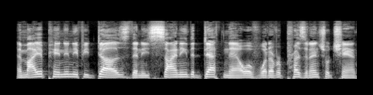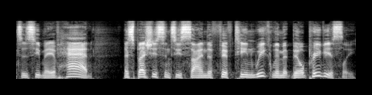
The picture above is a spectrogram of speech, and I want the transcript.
In my opinion, if he does, then he's signing the death knell of whatever presidential chances he may have had, especially since he signed the 15 week limit bill previously.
